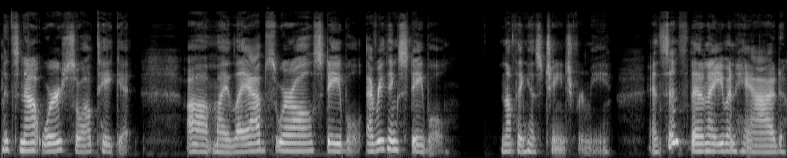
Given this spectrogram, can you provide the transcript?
It's not worse, so I'll take it. Uh, my labs were all stable. Everything's stable. Nothing has changed for me. And since then, I even had,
